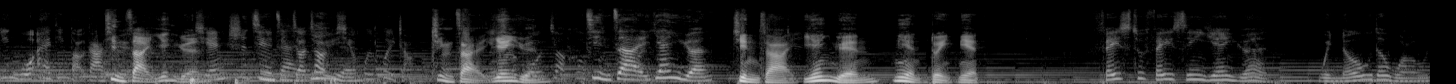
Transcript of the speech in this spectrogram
英国爱丁堡大学，近在燕园，前世界比较教育协会会长，近在燕园，教科尽在燕园。近在燕园面对面。Face to face in 燕园，We know the world。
